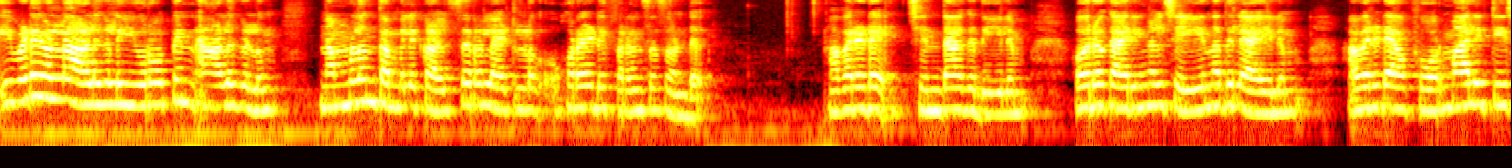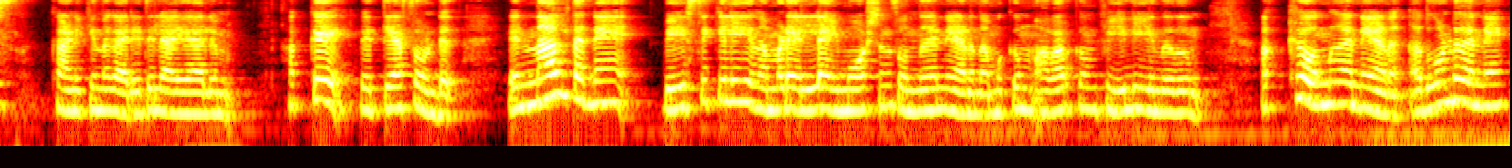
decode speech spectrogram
ഇവിടെയുള്ള ആളുകൾ യൂറോപ്യൻ ആളുകളും നമ്മളും തമ്മിൽ കൾച്ചറൽ ആയിട്ടുള്ള കുറേ ഡിഫറൻസസ് ഉണ്ട്. അവരുടെ ചിന്താഗതിയിലും ഓരോ കാര്യങ്ങൾ ചെയ്യുന്നതിലായാലും അവരുടെ ആ ഫോർമാലിറ്റീസ് കാണിക്കുന്ന കാര്യത്തിലായാലും ഒക്കെ വ്യത്യാസമുണ്ട്. എന്നാൽ തന്നെ ബേസിക്കലി നമ്മുടെ എല്ലാ ഇമോഷൻസ് ഒന്ന് തന്നെയാണ്. നമുക്കും അവർക്കും ഫീൽ ചെയ്യുന്നതും ഒക്കെ ഒന്ന് തന്നെയാണ്. അതുകൊണ്ട് തന്നെ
